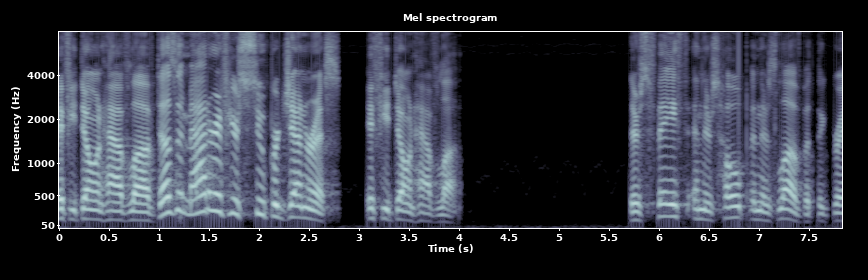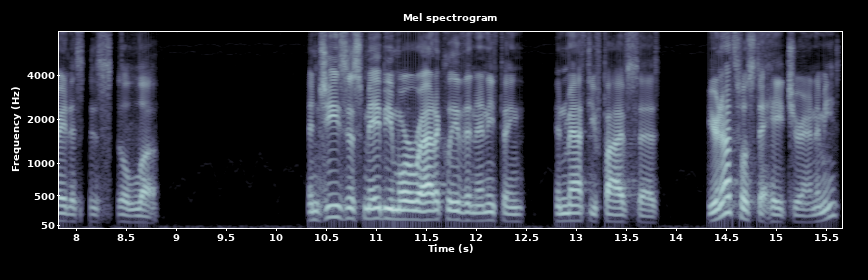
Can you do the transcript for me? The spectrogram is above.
if you don't have love. Doesn't matter if you're super generous if you don't have love. There's faith and there's hope and there's love, but the greatest is still love. And Jesus, maybe more radically than anything in Matthew 5 says, You're not supposed to hate your enemies.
